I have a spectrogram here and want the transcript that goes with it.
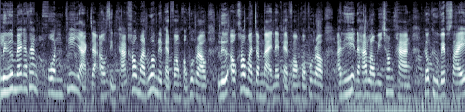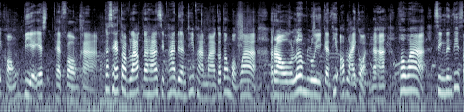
หรือแม้กระทั่งคนที่อยากจะเอาสินค้าเข้ามาร่วมในแพลตฟอร์มของพวกเรา หรือเอาเข้ามาจำหน่ายในแพลตฟอร์มของพวกเรา อันนี้นะคะเรามีช่องทางก็คือเว็บไซต์ของ BAS แพลตฟอร์มค่ะ กระแสตอบรับนะคะ 15 เดือนที่ผ่านมาก็ต้องบอกว่าเราเริ่มลุยกันที่ออฟไลน์ก่อนนะคะ เพราะว่าสิ่งหนึ่งที่ส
